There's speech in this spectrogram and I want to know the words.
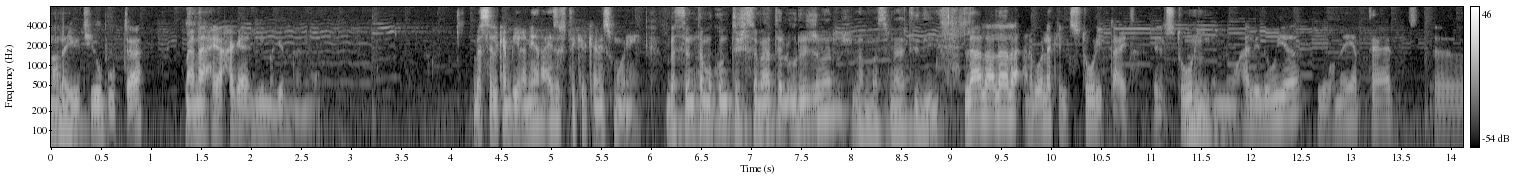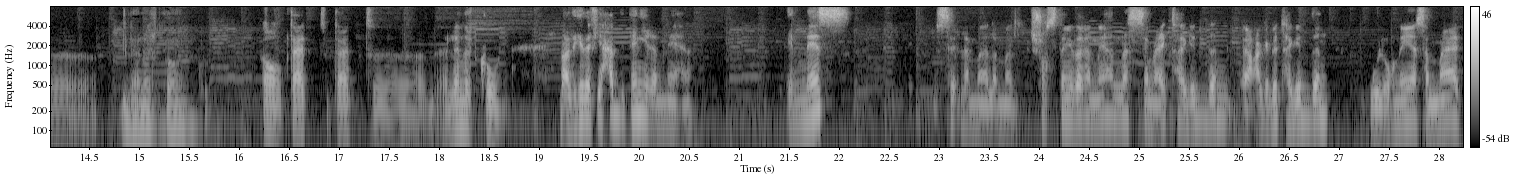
على يوتيوب وبتاع. مع انها هي حاجة قديمة جدا يعني. بس اللي كان بيغنيها أنا عايز أفتكر كان اسمه إيه. بس أنت ما كنتش سمعت ال original لما سمعت دي؟ لا لا لا لا أنا بقول لك ال story بتاعتها. ال story. إنه هاليلويا الأغنية بتاعت آه لينارد كوهن. آه، بتاعت بتاعت آه، لينارد كون بعد كده في حد تاني غناها. الناس لما لما الشخص التاني ده غناها الناس سمعتها جدا عجبتها جدا والأغنية سمعت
